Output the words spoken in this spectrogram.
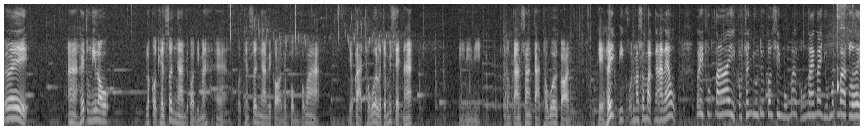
เฮ้ยอ่าเฮ้ยตรงนี้เราเรากด cancel งานไปก่อนดีไหมเออกด cancel งานไปก่อนครับผมเพราะว่า ดี๋ยวการ์ดทาวเวอร์เราจะไม่เสร็จนะฮะ นี่นี่นี่เราต้องการสร้างการ์ดทาวเวอร์ก่อน โอเค เฮ้ย มีคนมาสมัครงานแล้ว เฮ้ย พวกนาย ของฉันอยู่ด้วยคนสิหมู่บ้านของนายน่าอยู่มากๆเลย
